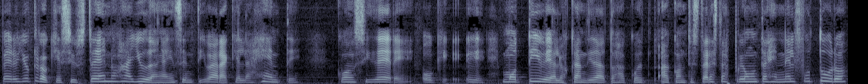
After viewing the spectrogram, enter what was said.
Pero yo creo que si ustedes nos ayudan a incentivar a que la gente considere o que eh, motive a los candidatos a, a, contestar estas preguntas en el futuro,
